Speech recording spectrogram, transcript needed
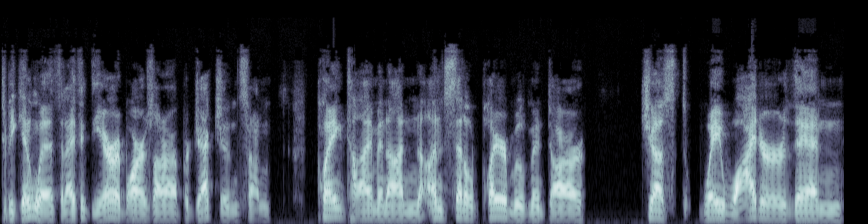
to begin with, and I think the error bars on our projections on playing time and on unsettled player movement are just way wider than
